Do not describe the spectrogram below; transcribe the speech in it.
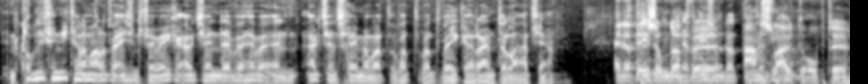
het klopt niet, niet helemaal dat we eens in de twee weken uitzenden. We hebben een uitzendschema wat, wat, wat weken ruimte laat, ja. En dat is omdat dat we is omdat aansluiten op de...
